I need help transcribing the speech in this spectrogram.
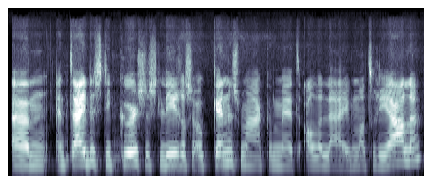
Um, en tijdens die cursus leren ze ook kennis maken met allerlei materialen.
